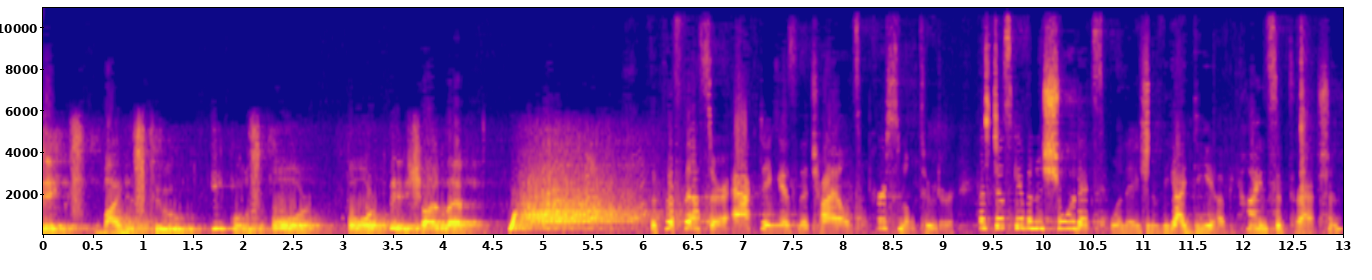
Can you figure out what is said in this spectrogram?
6 minus 2 equals 4. Four fish are left. The professor, acting as the child's personal tutor, has just given a short explanation of the idea behind subtraction.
